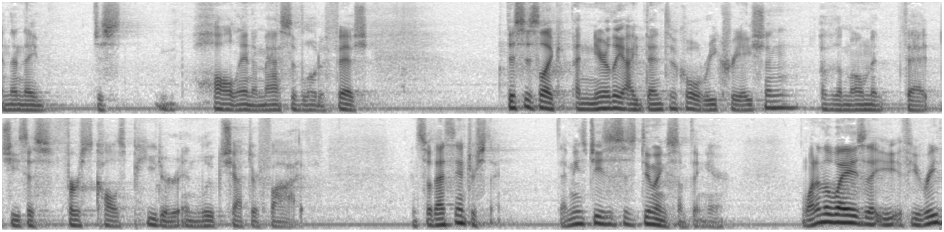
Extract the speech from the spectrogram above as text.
and then they just haul in a massive load of fish. This is like a nearly identical recreation of the moment that Jesus first calls Peter in Luke chapter 5. And so that's interesting. That means Jesus is doing something here. One of the ways that you, if you read,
